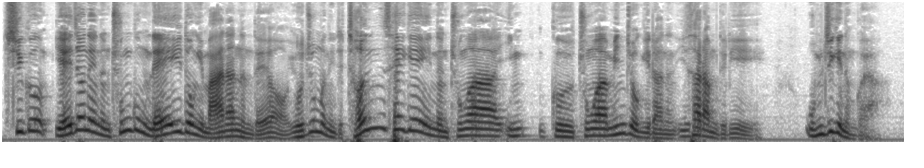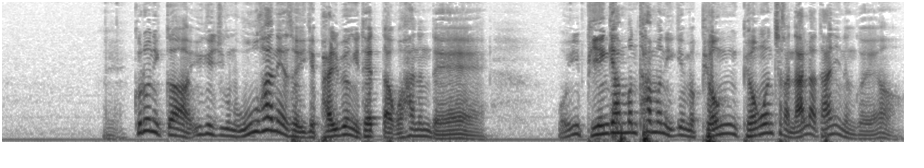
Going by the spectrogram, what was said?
지금 예전에는 중국 내 이동이 많았는데요. 요즘은 이제 전 세계에 있는 중화 인, 그 중화 민족이라는 이 사람들이 움직이는 거야. 예. 그러니까 이게 지금 우한에서 이게 발병이 됐다고 하는데 어, 이 비행기 한 번 타면 이게 뭐병 병원차가 날아다니는 거예요.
